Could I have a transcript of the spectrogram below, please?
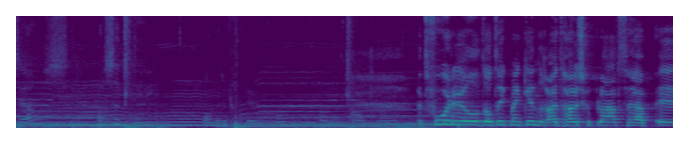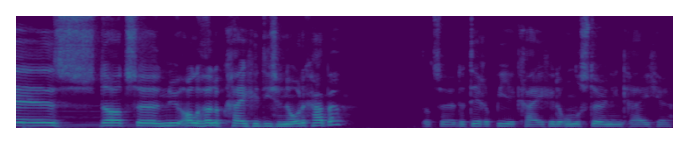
Zelfs als het niet onder de vleugel van een ander. Het voordeel dat ik mijn kinderen uit huis geplaatst heb, is dat ze nu alle hulp krijgen die ze nodig hebben. Dat ze de therapieën krijgen, de ondersteuning krijgen.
